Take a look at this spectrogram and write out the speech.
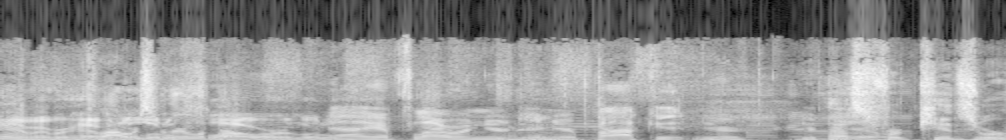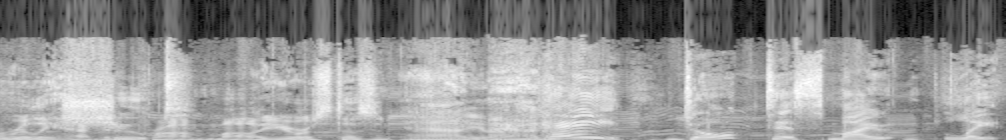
Yeah, I remember having Flowers a their little lapel? flower, a little. yeah, you have flour in your in mm-hmm. your pocket. In your your That's deal. for kids who are really having Shoot. a prom, Molly. Yours doesn't. Yeah, you don't have to- Hey, don't diss my late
